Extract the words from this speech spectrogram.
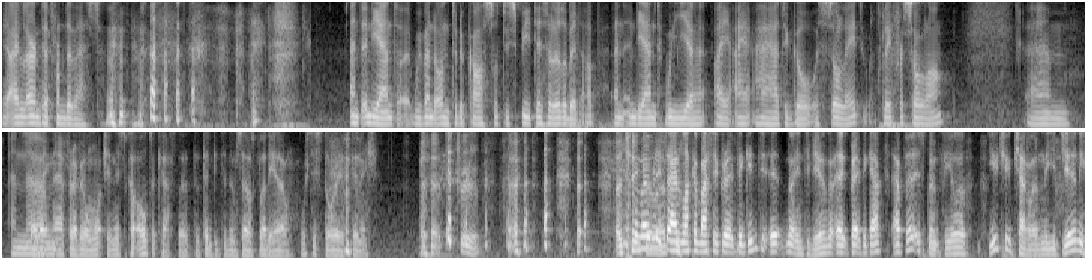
Yeah, I learned it from the best. and in the end, uh, we went on to the castle to speed this a little bit up. And in the end, we uh, I, I I had to go so late, play for so long. Um, and so late um, now for everyone watching this co- Altercast. They're, they're thinking to themselves, bloody hell, wish this story would finish. that's true. I the think moment it sounds to- like a massive, great big inter- uh, not interview, but a great big ad- advertisement for your YouTube channel and the journey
